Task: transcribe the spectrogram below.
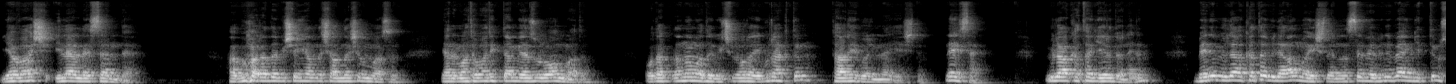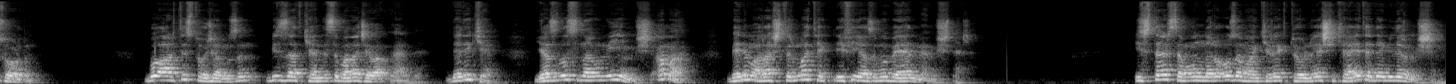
yavaş ilerlesem de. Ha bu arada bir şey yanlış anlaşılmasın. Yani matematikten mezun olmadım. Odaklanamadığım için orayı bıraktım. Tarih bölümüne geçtim. Neyse. Mülakata geri dönelim. Beni mülakata bile almayışlarının sebebini ben gittim sordum. Bu artist hocamızın bizzat kendisi bana cevap verdi. Dedi ki yazılı sınavım iyiymiş ama benim araştırma teklifi yazımı beğenmemişler. İstersem onları o zamanki rektörlüğe şikayet edebilirmişim.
